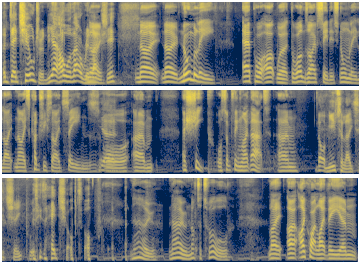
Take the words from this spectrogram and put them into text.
and dead children. Yeah. Oh well, that'll relax you. No, no. Normally, airport artwork, the ones I've seen, it's normally like nice countryside scenes Yeah. or um, a sheep or something like that. Um, Not a mutilated sheep with his head chopped off. no, no, not at all. Like I, I quite like the um,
